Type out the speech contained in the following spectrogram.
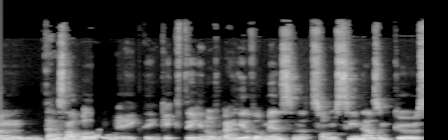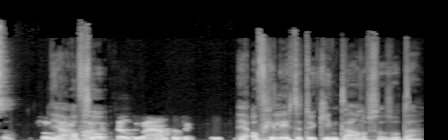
Um, dat is al belangrijk, denk ik. Tegenover dat heel veel mensen het soms zien als een keuze. Zo ja, of zo. Ah, aan, ja, of je leert het je kind aan of zo, zo dat.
